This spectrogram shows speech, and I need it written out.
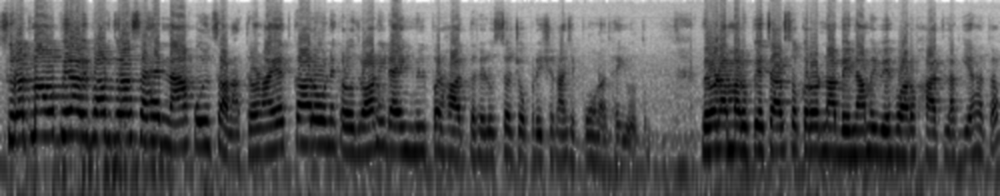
સુરતમાં આવકવેરા વિભાગ દ્વારા શહેરના કોલસાના ત્રણ આયાતકારો અને કડોદરાની ડાઇંગ મિલ પર હાથ ધરેલું સર્ચ ઓપરેશન આજે પૂર્ણ થયું હતું. દરોડામાં રૂપિયા ચારસો કરોડના બેનામી વ્યવહારો હાથ લાગ્યા હતા.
